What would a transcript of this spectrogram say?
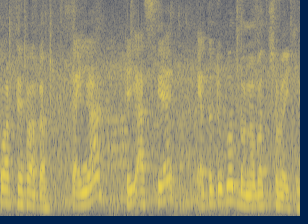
করতে পারবা। তাই না? এই আজকে এতটুকু, ধন্যবাদ সবাইকে।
